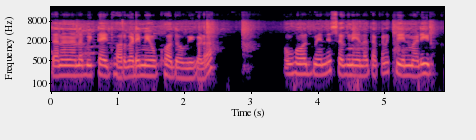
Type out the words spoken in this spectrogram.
ದನನೆಲ್ಲ ಬಿಟ್ಟಾಯ್ತು, ಹೊರಗಡೆ ಮೇವಕ್ಕೆ ಹೋದವುಗಳ ಅವು ಹೋದ್ಮೇಲೆ ಸಗಣಿ ಎಲ್ಲ ಕ್ಲೀನ್ ಮಾಡಿ ಇಟ್ಕ.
